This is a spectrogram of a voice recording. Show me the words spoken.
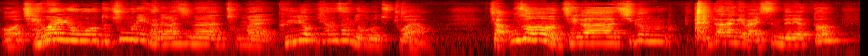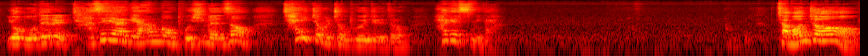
어, 재활용으로도 충분히 가능하지만 정말 근력 향상용으로도 좋아요. 자, 우선 제가 지금 간단하게 말씀드렸던 이 모델을 자세하게 한번 보시면서 차이점을 좀 보여드리도록 하겠습니다. 자, 먼저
